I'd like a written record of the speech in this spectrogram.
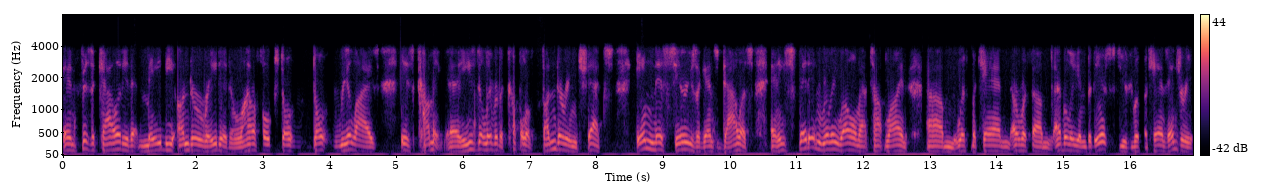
and physicality that may be underrated. A lot of folks don't don't realize is coming. Uh, he's delivered a couple of thundering checks in this series against Dallas, and he's fit in really well on that top line um, with McCann or with um, and Beniers, excuse me, with McCann's injury.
